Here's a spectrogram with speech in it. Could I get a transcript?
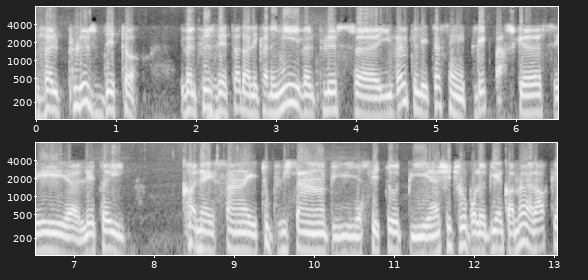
veulent plus d'État. Ils veulent plus d'État dans l'économie, ils veulent plus, euh, ils veulent que l'État s'implique parce que c'est euh, l'État est connaissant et tout puissant, puis c'est tout, puis agit toujours pour le bien commun, alors que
